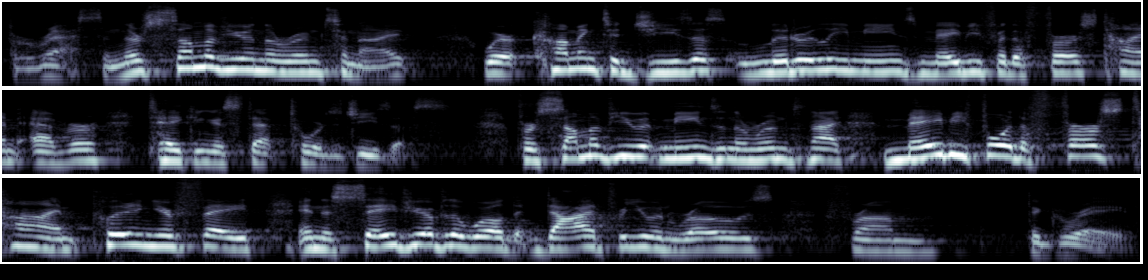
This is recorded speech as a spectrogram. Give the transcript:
for rest. And there's some of you in the room tonight where coming to Jesus literally means maybe for the first time ever taking a step towards Jesus. For some of you, it means in the room tonight, maybe for the first time putting your faith in the Savior of the world that died for you and rose from the grave.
